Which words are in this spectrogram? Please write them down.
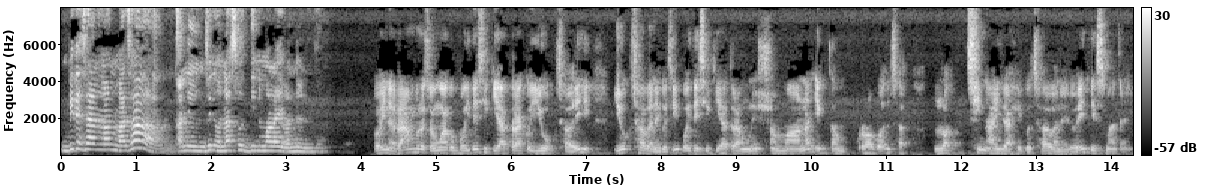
विदेश जानु लाउनु भएको छ? अनि हुन्छ कि हुन सोधिदिनु मलाई भन्नुहुन्थ्यो। होइन राम्रो छ उहाँको वैदेशिक यात्राको योग छ है। योग छ भनेको चाहिँ वैदेशिक यात्रा हुने सम्भावना एकदम प्रबल छ। लक्षण आइराखेको छ भनेको है त्यसमा चाहिँ।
